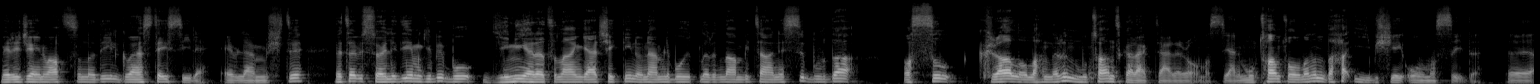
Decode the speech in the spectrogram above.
Mary Jane Watson'la değil Gwen Stacy ile evlenmişti. Ve tabii söylediğim gibi bu yeni yaratılan gerçekliğin önemli boyutlarından bir tanesi burada asıl kral olanların mutant karakterler olması. Yani mutant olmanın daha iyi bir şey olmasıydı. Ee,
